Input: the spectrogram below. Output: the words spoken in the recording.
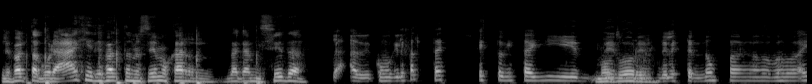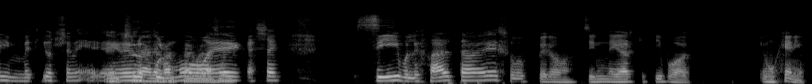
Le falta coraje, le falta, no sé, mojar la camiseta. Claro, como que le falta esto que está aquí del, Motor. del, del esternón pa- ahí metido en los pulmones, ¿cachai? Sí, pues le falta eso, pero sin negar que el tipo es un genio.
